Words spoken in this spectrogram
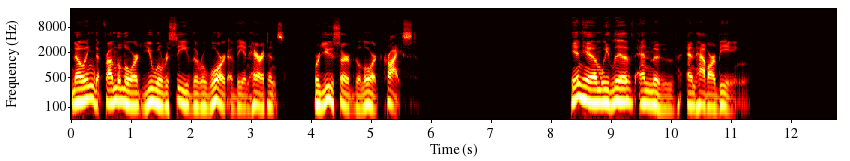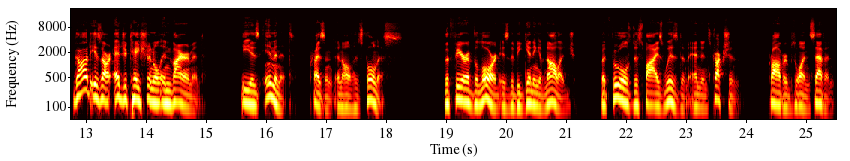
knowing that from the Lord you will receive the reward of the inheritance, for you serve the Lord Christ. In him we live and move and have our being. God is our educational environment. He is immanent, present in all his fullness. The fear of the Lord is the beginning of knowledge, but fools despise wisdom and instruction. Proverbs 1 7.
